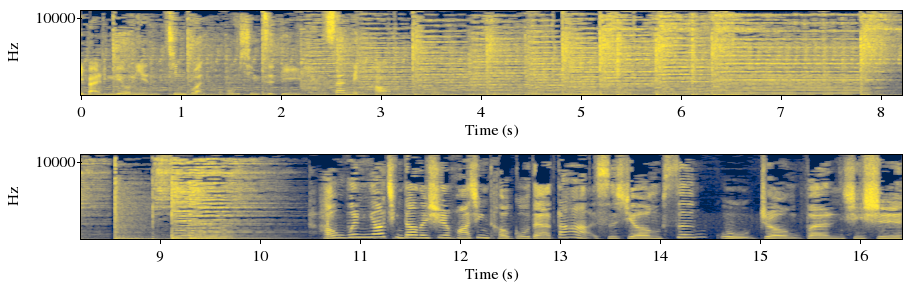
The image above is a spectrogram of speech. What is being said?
一百零六年，金管投顾新字第零三零号。请到的是华信投顾的大师兄孙武仲分析师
